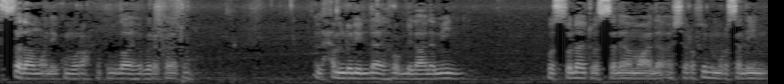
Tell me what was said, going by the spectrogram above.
السلام عليكم ورحمة الله وبركاته. الحمد لله رب العالمين والصلاة والسلام على أشرف المرسلين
